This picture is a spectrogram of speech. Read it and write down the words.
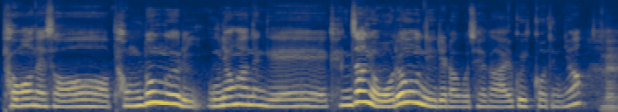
병원에서 병동을 이- 운영하는 게 굉장히 어려운 일이라고 제가 알고 있거든요. 네네.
